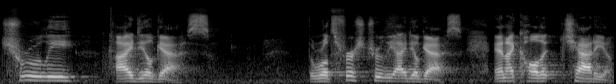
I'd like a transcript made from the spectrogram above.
truly ideal gas. The world's first truly ideal gas. And I called it chadium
